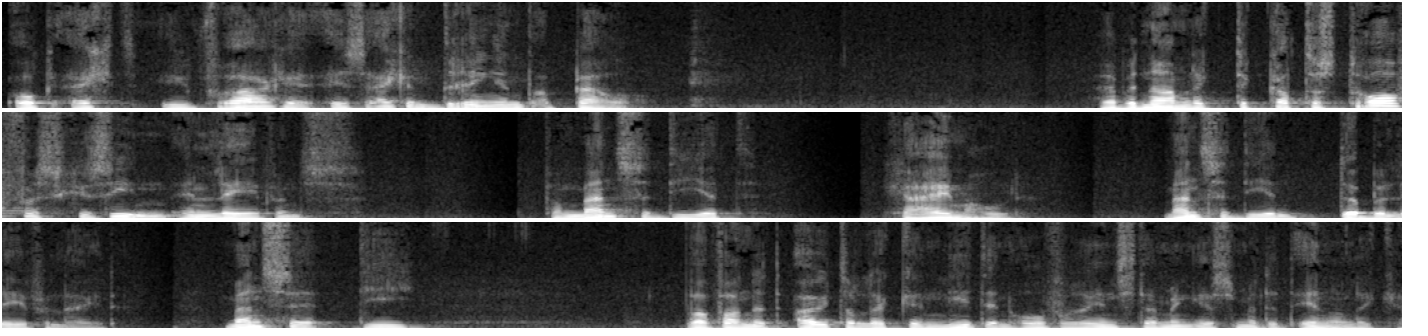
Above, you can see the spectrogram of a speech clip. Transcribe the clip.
ook echt u vragen, is echt een dringend appel. We hebben namelijk de catastrofes gezien in levens van mensen die het geheim houden. Mensen die een dubbel leven leiden. Mensen die, waarvan het uiterlijke niet in overeenstemming is met het innerlijke.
